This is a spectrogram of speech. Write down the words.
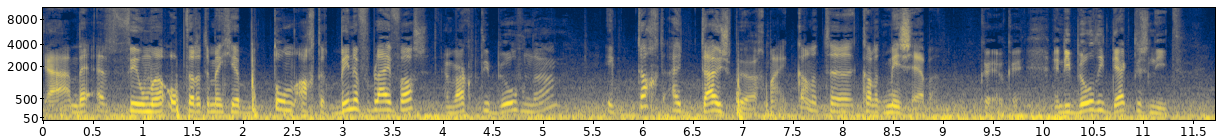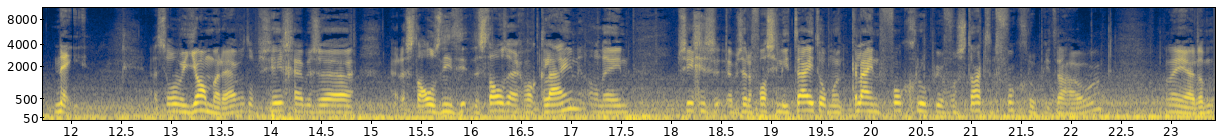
ja, het viel me op dat het een beetje betonachtig binnenverblijf was. En waar komt die bul vandaan? Ik dacht uit Duisburg, maar ik kan het, uh, kan het mis hebben. Oké, okay, oké. Okay. En die bul die dekt dus niet? Nee. Dat is wel weer jammer, hè? Want op zich hebben ze... Ja, de, stal is niet, de stal is eigenlijk wel klein. Alleen op zich is, hebben ze de faciliteit om een klein fokgroepje... of een startend fokgroepje te houden. Alleen ja, dan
